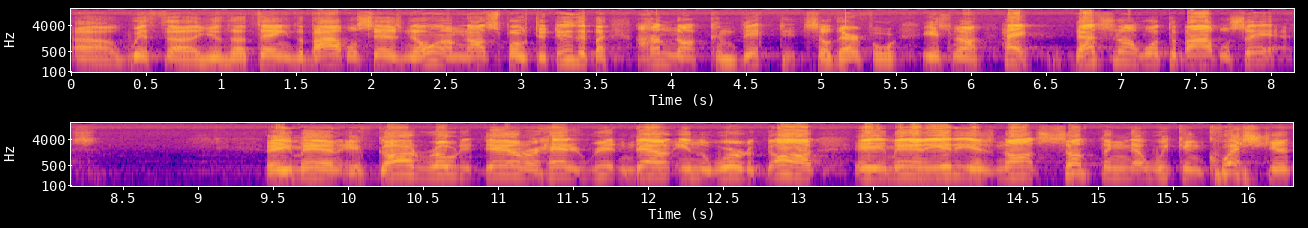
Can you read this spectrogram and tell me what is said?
uh, with uh, you know, the thing the Bible says. No, I'm not supposed to do that, but I'm not convicted, so therefore it's not. Hey, that's not what the Bible says. Amen. If God wrote it down or had it written down in the Word of God, amen, it is not something that we can question,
